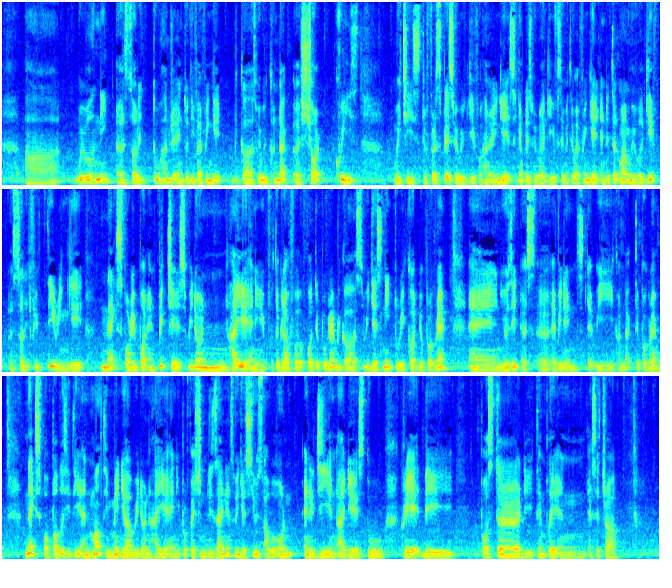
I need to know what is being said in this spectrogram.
uh, we will need a solid 225 ringgit because we will conduct a short quiz which is the first place we will give 100 ringgit, second place we will give 75 ringgit, and the third one we will give a solid 50 ringgit. Next, for report and pictures, we don't hire any photographer for the program because we just need to record the program and use it as uh, evidence that we conduct the program. Next, for publicity and multimedia, we don't hire any professional designers. We just use our own energy and ideas to create the poster, the template, and etc.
